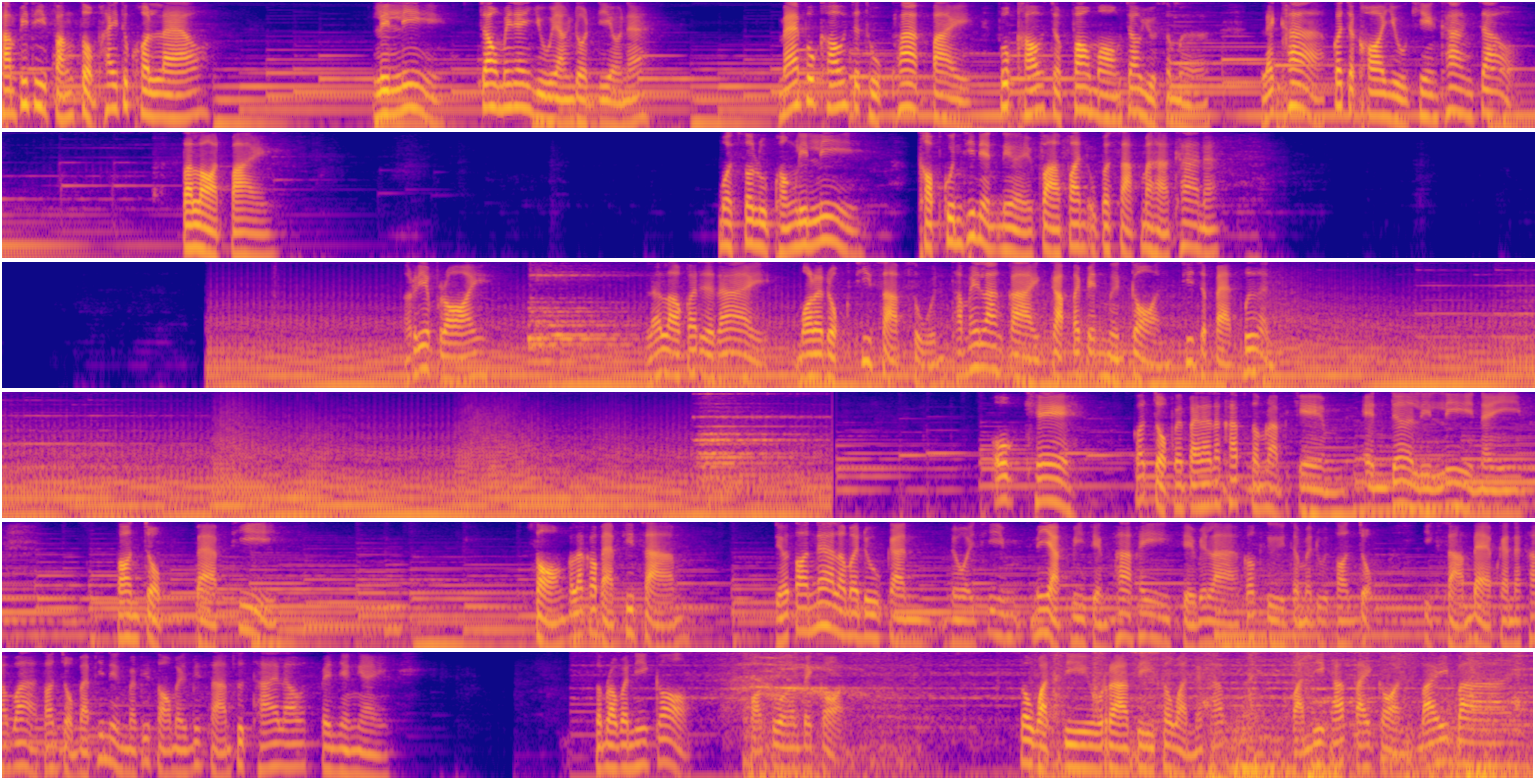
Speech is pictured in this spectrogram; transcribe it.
ทำพิธีฝังศพให้ทุกคนแล้ว ลิลลี่ เจ้าไม่ได้อยู่อย่างโดดเดี่ยวนะ แม้พวกเขาจะถูกพลากไป พวกเขาจะเฝ้ามองเจ้าอยู่เสมอ และข้าก็จะคอยอยู่เคียงข้างเจ้า ตลอดไป บทสรุปของลิลลี่ ขอบคุณที่เหน็ดเหนื่อยฝ่าฟันอุปสรรคมาหาข้านะ เรียบร้อย แล้วเราก็จะได้มรดกที่สาบสูญทำให้ร่างกายกลับไปเป็นเหมือนก่อนที่จะแปดเปื้อน โอเค ก็จบกันไปแล้วนะครับสำหรับเกม Ender Lily ในตอนจบแบบที่ 2 แล้วก็แบบที่ 3 เดี๋ยวตอนหน้าเรามาดูกันโดยที่ไม่อยากมีเสียงภาคให้เสียเวลาก็คือจะมาดูตอนจบอีก 3 แบบกันนะครับว่าตอนจบแบบที่ 1 แบบที่ 2 แบบที่ 3 สุดท้ายแล้วเป็นยังไงสำหรับวันนี้ก็ขอตัวกันไปก่อน สวัสดีราตรีสวัสดิ์นะครับ ฝันดีครับไปก่อน บ๊ายบาย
